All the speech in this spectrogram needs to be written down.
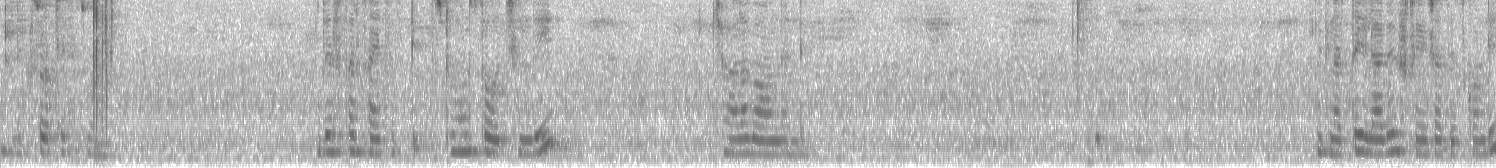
నెక్స్ట్ వచ్చేసి చూడండి. జస్ట్ ఫర్ ఫైవ్ ఫిఫ్టీ స్టోన్స్తో వచ్చింది. చాలా బాగుందండి. మీకు నచ్చితే ఇలాగే స్క్రీన్ షాట్ తీసుకోండి.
